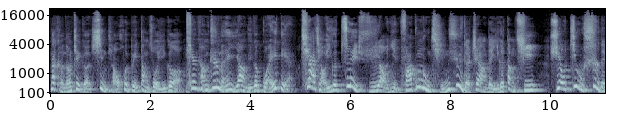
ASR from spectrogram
那可能这个信条会被当做一个天堂之门一样的一个拐点，恰巧一个最需要引发公众情绪的这样的一个档期，需要救市的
